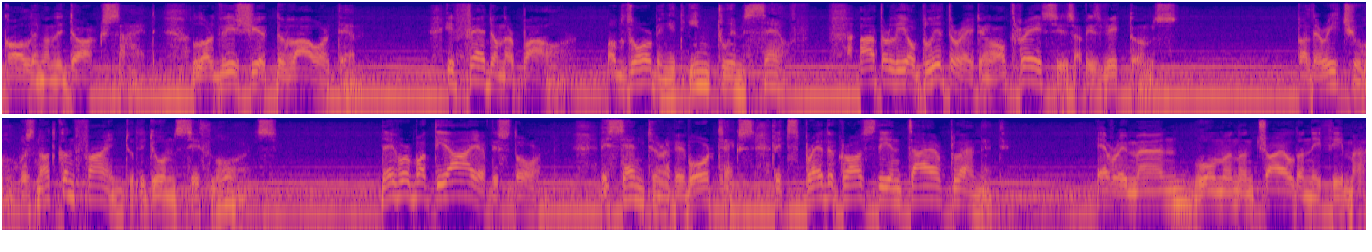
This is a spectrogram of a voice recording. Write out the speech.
Calling on the dark side, Lord Vitiate devoured them. He fed on their power, absorbing it into himself, utterly obliterating all traces of his victims. But the ritual was not confined to the doomed Sith Lords. They were but the eye of the storm, the center of a vortex that spread across the entire planet. Every man, woman, and child on Nathema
